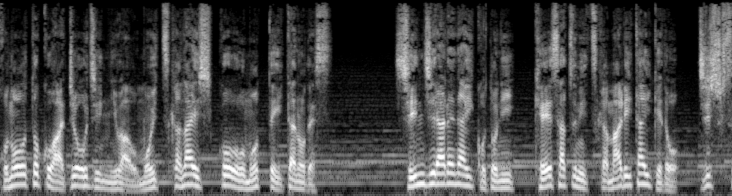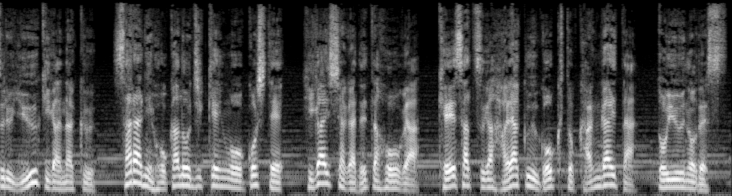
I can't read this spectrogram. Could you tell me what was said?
この男は常人には思いつかない思考を持っていたのです。信じられないことに警察に捕まりたいけど自首する勇気がなく、さらに他の事件を起こして被害者が出た方が警察が早く動くと考えたというのです。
